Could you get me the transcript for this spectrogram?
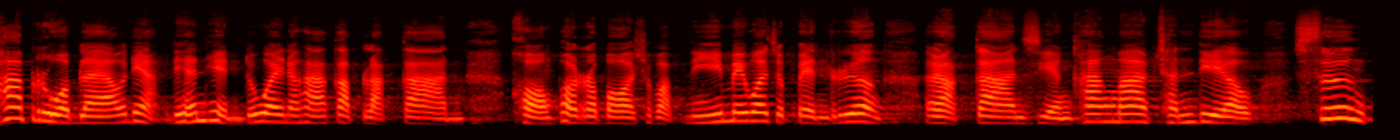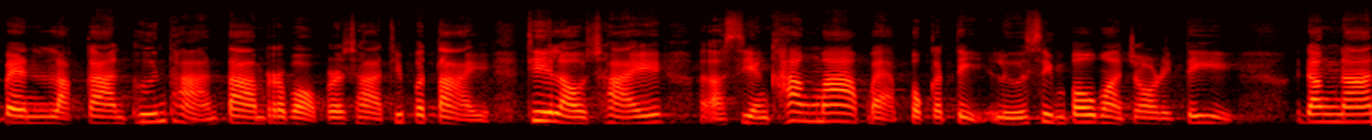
ภาพรวมแล้วเนี่ยดิฉันเห็นด้วยนะคะกับหลักการของพรบฉบับนี้ไม่ว่าจะเป็นเรื่องหลักการเสียงข้างมากชั้นเดียว ซึ่งเป็นหลักการพื้นฐานตามระบอบประชาธิปไตยที่เราใช้เอ่อเสียงข้างมากแบบปกติ หรือ simple majority ดังนั้น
